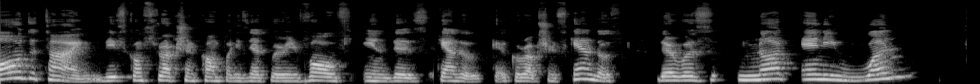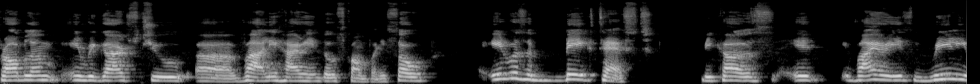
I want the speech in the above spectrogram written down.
all the time these construction companies that were involved in this scandal, corruption scandals, there was not any one problem in regards to uh, Vale hiring those companies. So it was a big test because it Vale is really,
